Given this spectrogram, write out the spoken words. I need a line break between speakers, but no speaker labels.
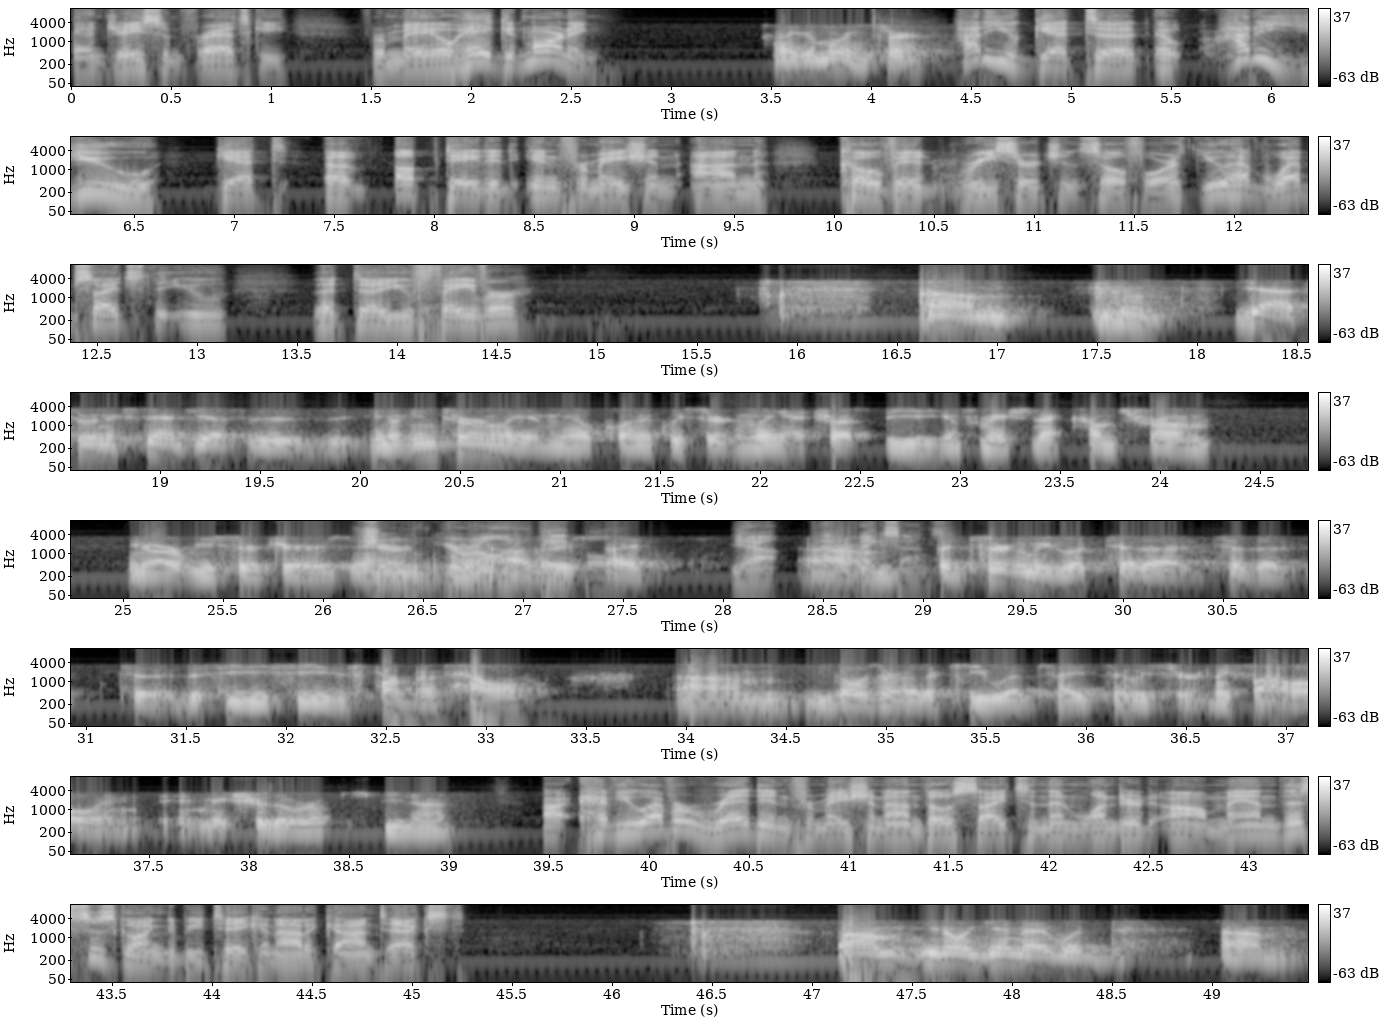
and Jason Fratzke from Mayo. Hey, good morning.
Hi, good morning, sir.
How do you get uh, uh how do you get uh, updated information on COVID research and so forth? Do you have websites that you that uh, you favor?
Um, yeah, to an extent, yes. The, the, you know, internally at Mayo Clinic, we certainly I trust the information that comes from you know our researchers and,
sure, your
and
own
others.
people.
But
yeah, that
um,
makes sense.
But certainly, look to the to the to the CDC, the Department of Health. Um, those are other key websites that we certainly follow and, and make sure that we're up to speed on.
Uh, have you ever read information on those sites and then wondered, oh man, this is going to be taken out of context?
Um, you know, again, I would, um,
